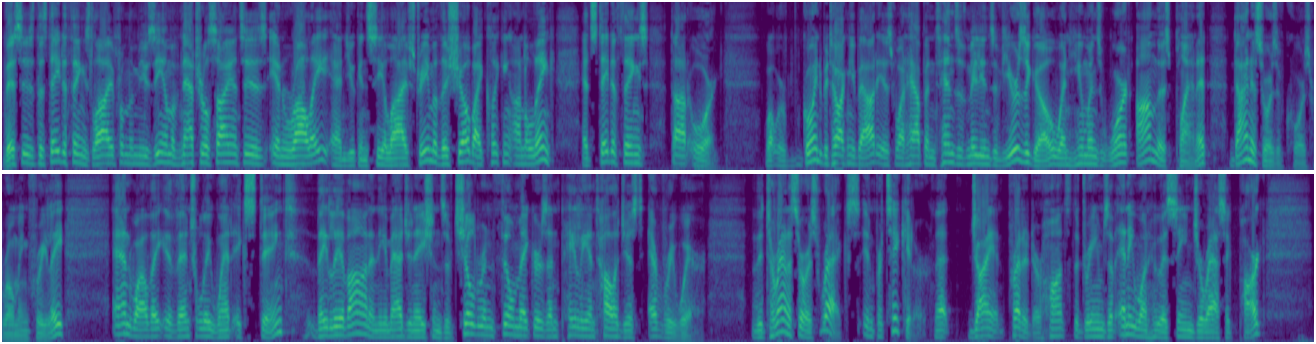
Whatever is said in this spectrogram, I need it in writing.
This is the State of Things live from the Museum of Natural Sciences in Raleigh, and you can see a live stream of this show by clicking on a link at stateofthings.org. What we're going to be talking about is what happened tens of millions of years ago when humans weren't on this planet, dinosaurs, of course, roaming freely. And while they eventually went extinct, they live on in the imaginations of children, filmmakers, and paleontologists everywhere. The Tyrannosaurus rex, in particular, that giant predator haunts the dreams of anyone who has seen Jurassic Park.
